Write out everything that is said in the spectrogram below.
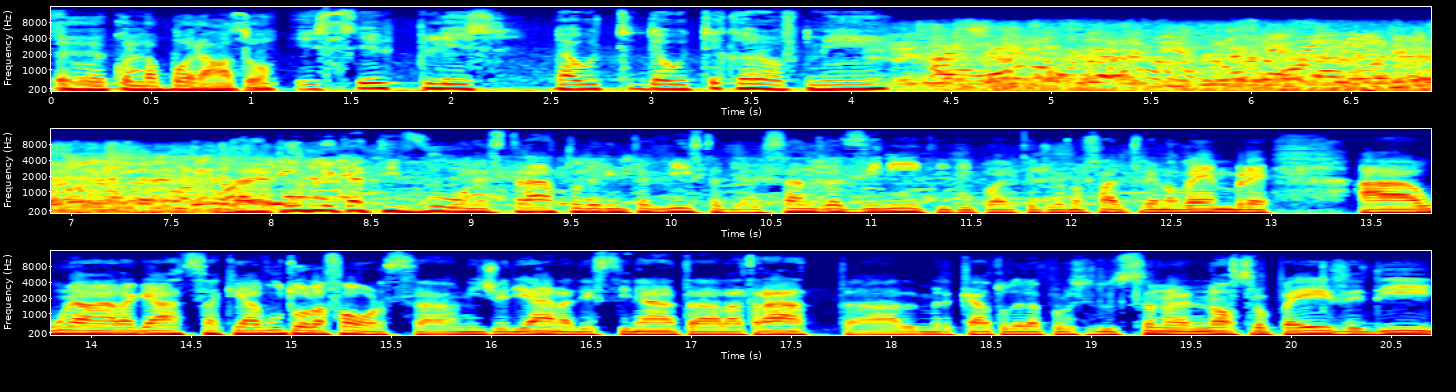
eh, collaborato. A safe place that would, that would take care me. Repubblica TV, un estratto dell'intervista di Alessandra Ziniti di qualche giorno fa, il 3 novembre, a una ragazza che ha avuto la forza, nigeriana destinata alla tratta, al mercato della prostituzione nel nostro paese, di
